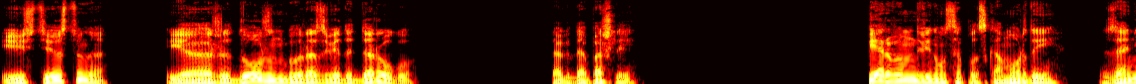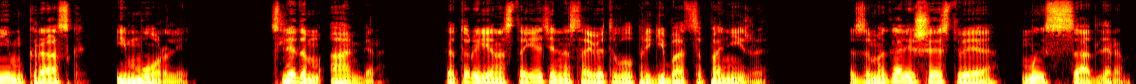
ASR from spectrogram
«Естественно. Я же должен был разведать дорогу». «Тогда пошли». Первым двинулся плоскомордый, за ним Краск и Морли, следом Амбер, который я настоятельно советовал пригибаться пониже. Замыкали шествие мы с Садлером.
